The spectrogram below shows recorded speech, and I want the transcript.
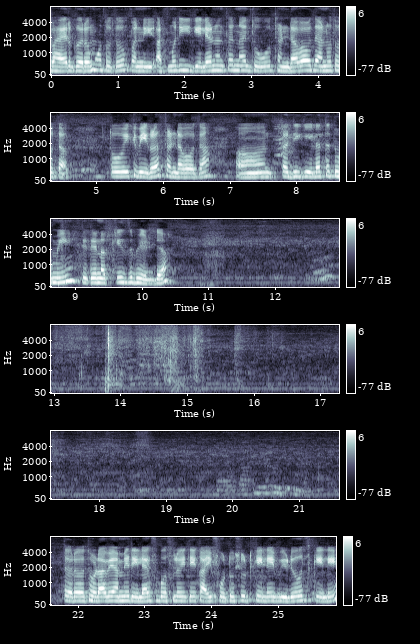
बाहेर गरम होत होतं पण आतमध्ये गेल्यानंतर ना जो थंडावा जाणवत होता तो एक वेगळाच थंडावा होता. कधी गेलात तर तुम्ही तिथे नक्कीच भेट द्या. तर थोडा वेळ आम्ही रिलॅक्स बसलो. इथे काही फोटोशूट केले व्हिडिओज केले.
